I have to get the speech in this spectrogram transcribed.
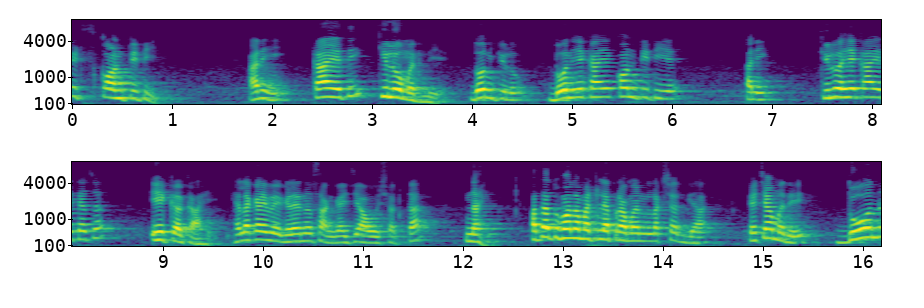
It's quantity. आणि काय आहे ती? किलोमधली आहे. दोन किलो. दोन हे काय आहे? क्वांटिटी आहे. आणि किलो हे काय आहे? त्याचं एकक आहे. ह्याला काय वेगळ्यानं सांगायची आवश्यकता नाही. आता तुम्हाला म्हटल्याप्रमाणे लक्षात घ्या याच्यामध्ये दोन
